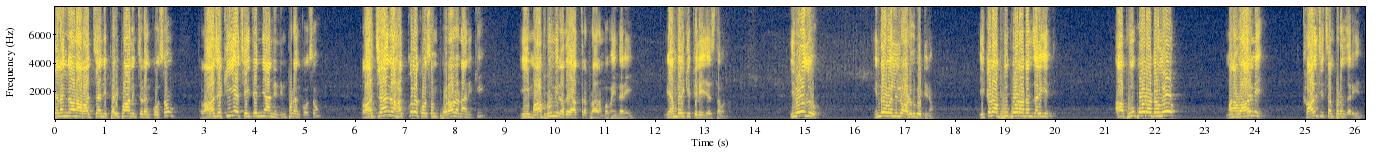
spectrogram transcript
తెలంగాణ రాజ్యాన్ని పరిపాలించడం కోసం రాజకీయ చైతన్యాన్ని నింపడం కోసం రాజ్యాంగ హక్కుల కోసం పోరాడడానికి ఈ మా భూమి రథయాత్ర ప్రారంభమైందని మీ అందరికీ తెలియజేస్తా ఉన్నా. ఈరోజు ఇంద్రవల్లిలో అడుగుపెట్టినాం. ఇక్కడ భూపోరాటం జరిగింది. ఆ భూపోరాటంలో మన వారిని కాల్చి చంపడం జరిగింది.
